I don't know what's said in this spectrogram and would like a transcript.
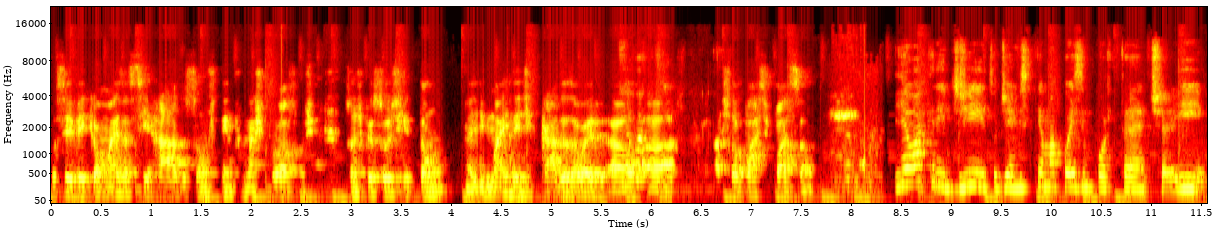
você vê que é o mais acirrado, são os tempos mais próximos, são as pessoas que estão ali mais dedicadas ao, ao, a, a sua participação. E eu acredito, James, que tem uma coisa importante aí.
